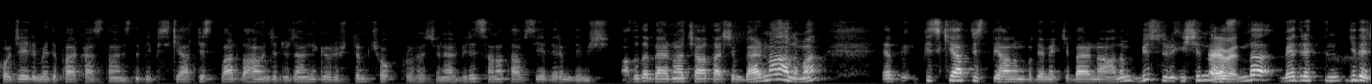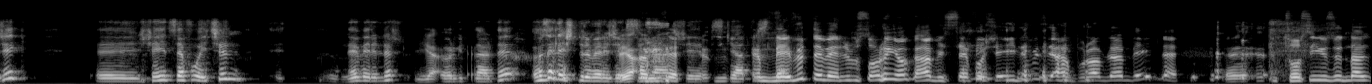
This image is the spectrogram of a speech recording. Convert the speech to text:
Kocaeli Medipark Hastanesi'nde bir psikiyatrist var. Daha önce düzenli görüştüm. Çok profesyonel biri. Sana tavsiye ederim demiş. Adı da Berna Çağataş. Şimdi Berna Hanım'a ya, bir- psikiyatrist bir hanım bu demek ki Berna Hanım. Bir sürü işin Evet. arasında Bedrettin gidecek. Ee, Şehit Sefo için e, ne verilir Ya- örgütlerde? Öz eleştiri vereceksin Ya- yani şeye, psikiyatriste. Mevlüt de veririm sorun yok abi. Sefo şehidimiz ya problem değil de. E, Tosi yüzünden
